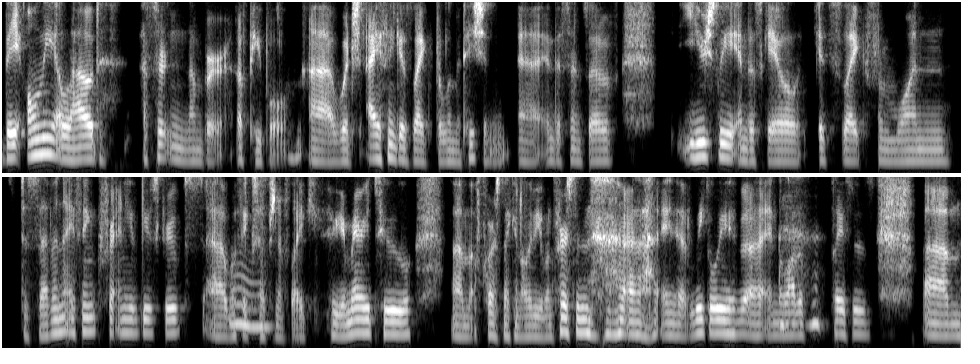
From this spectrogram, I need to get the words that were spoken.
they only allowed a certain number of people, uh, which I think is like the limitation uh, in the sense of usually in the scale, it's like from one to seven, I think, for any of these groups, uh, with mm. the exception of like who you're married to. Um, of course, that can only be one person uh, legally uh, in a lot of places. Um,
